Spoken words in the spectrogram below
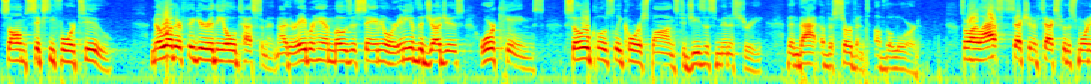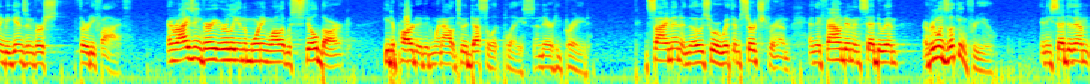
Psalm 64, 2. No other figure in the Old Testament, neither Abraham, Moses, Samuel, or any of the judges or kings, so closely corresponds to Jesus' ministry than that of the servant of the Lord. So, our last section of text for this morning begins in verse 35. And rising very early in the morning while it was still dark, he departed and went out to a desolate place, and there he prayed. Simon and those who were with him searched for him, and they found him and said to him, Everyone's looking for you. And he said to them,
